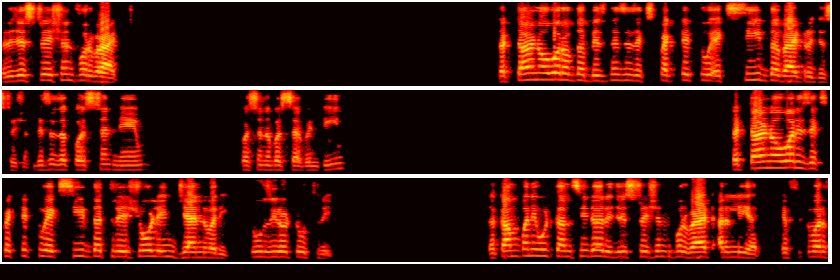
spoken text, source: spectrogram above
registration for VAT. The turnover of the business is expected to exceed the VAT registration. This is a question named question number 17. The turnover is expected to exceed the threshold in January 2023 the company would consider registration for VAT earlier if it were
